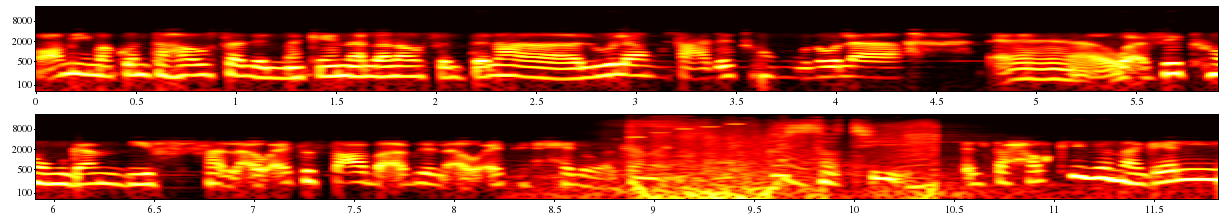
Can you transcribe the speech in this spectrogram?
وعمري ما كنت هوصل للمكانة اللي أنا وصلت لها لولا مساعدتهم ولولا آه، وقفتهم جنبي في الأوقات الصعبة قبل الأوقات الحلوة كمان. قصتي. التحقي بمجال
